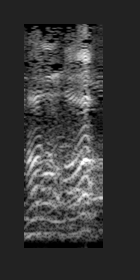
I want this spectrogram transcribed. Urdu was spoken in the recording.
سبحان اللہ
